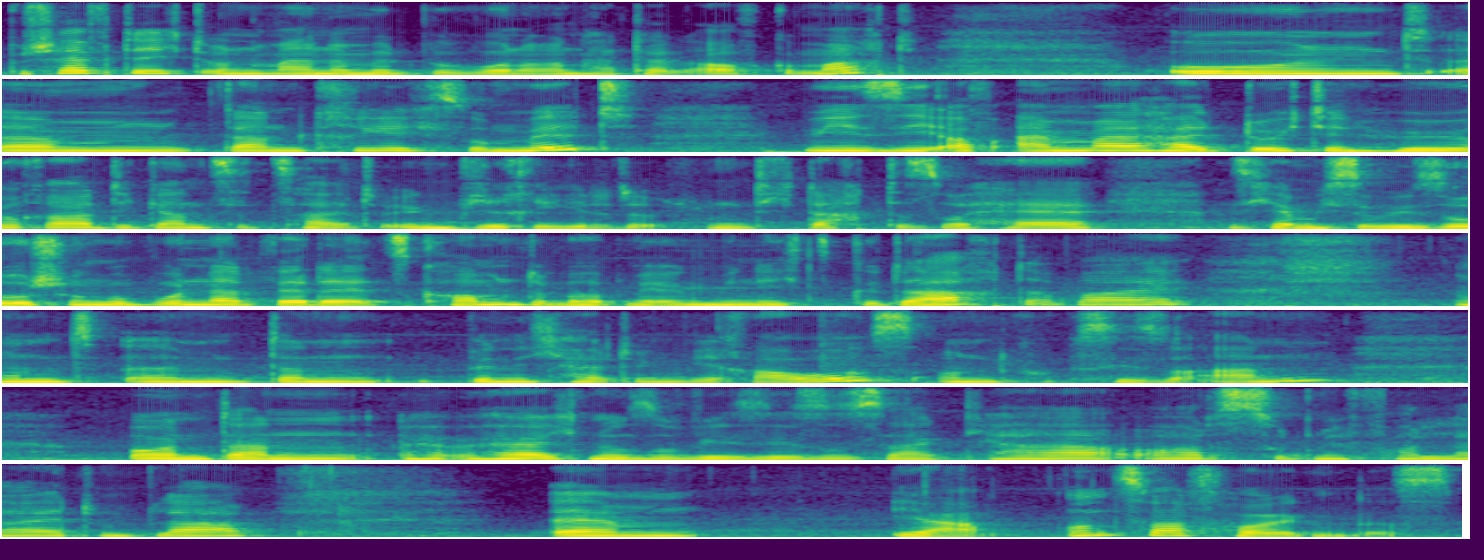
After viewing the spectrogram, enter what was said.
beschäftigt und meine Mitbewohnerin hat halt aufgemacht. Und ähm, dann kriege ich so mit, wie sie auf einmal halt durch den Hörer die ganze Zeit irgendwie redet. Und ich dachte so, hä? Also ich habe mich sowieso schon gewundert, wer da jetzt kommt, aber habe mir irgendwie nichts gedacht dabei. Und ähm, dann bin ich halt irgendwie raus und gucke sie so an. Und dann höre ich nur so, wie sie so sagt, ja, oh, das tut mir voll leid und bla. Ähm, ja, und zwar folgendes.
